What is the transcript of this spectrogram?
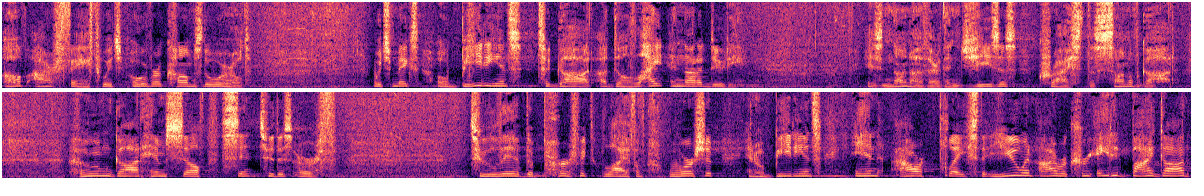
of our faith, which overcomes the world which makes obedience to God a delight and not a duty, is none other than Jesus Christ, the Son of God, whom God Himself sent to this earth to live the perfect life of worship and obedience in our place that you and I were created by God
